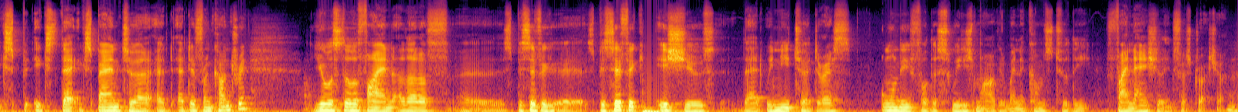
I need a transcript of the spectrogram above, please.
exp- ex- expand to a, a, a different country, you will still find a lot of uh, specific uh, specific issues that we need to address only for the Swedish market when it comes to the financial infrastructure. Mm.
